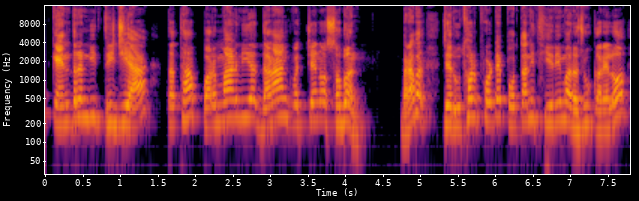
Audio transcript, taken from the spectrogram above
કેન્દ્રની ત્રિજ્યા તથા પરમાણવીય દળાંક વચ્ચેનો સંબંધ. બરાબર? જે રૂથર ફોર્ટે પોતાની થિયરીમાં રજૂ કરેલો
